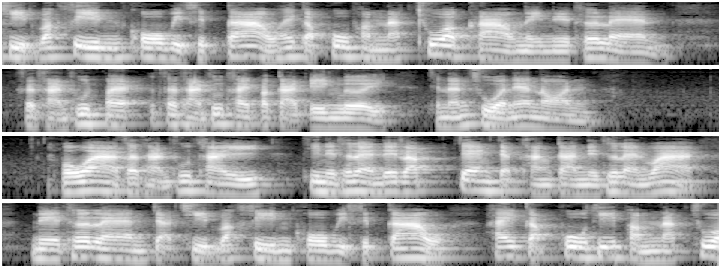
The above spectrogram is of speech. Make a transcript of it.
ฉีดวัคซีนโควิด -19 ให้กับผู้พำนักชั่วคราวในเนเธอร์แลนด์ สถานทูตไปสถานทูตไทยประกาศเองเลย ฉะนั้นชัวร์แน่นอน เพราะว่าสถานทูตไทยที่เนเธอร์แลนด์ได้รับแจ้งจากทางการเนเธอร์แลนด์ว่าเนเธอร์แลนด์จะฉีดวัคซีนโควิด -19 ให้กับผู้ที่พำนักชั่ว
